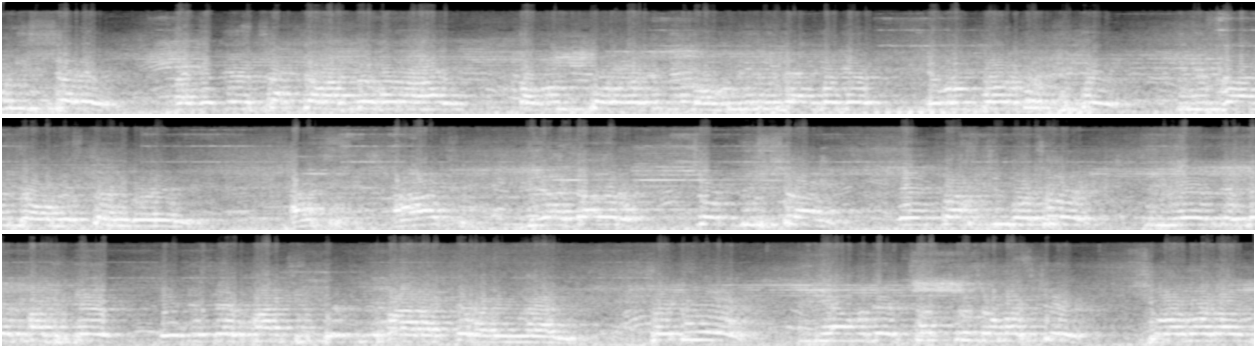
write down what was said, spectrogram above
উনিশ সালে তাকে দেড় চারটা বাধ্য করা হয়, তখন পরবর্তীতে বহুদিনী ব্যাংকে এবং পরবর্তীতে তিনি প্রান্তে অবস্থান করেন। আজ দুই হাজার চব্বিশ সাল, এই পাঁচটি বছর তিনি দেশের মাটিতে দেশের মানচিত্রে রাখতে পারেন নাই। তবুও তিনি আমাদের ছাত্র সমাজকে সর্বদা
